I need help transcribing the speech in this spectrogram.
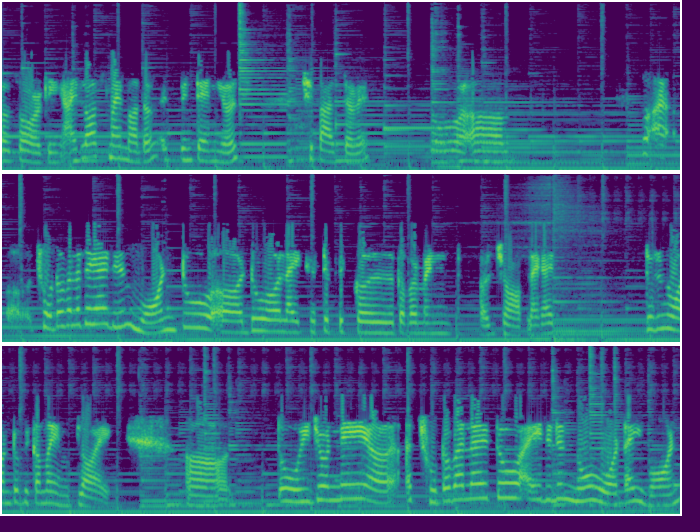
also working. I lost my mother. It's been 10 years. She passed away. So, um, so I, uh, ছোটবেলা থেকে I didn't want to uh, do a like a typical government uh, job. Like I didn't want to become an employee. Uh, তো ওই জন্যে uh, ছোটবেলায় তো আই ডিডেন্ট নো হোয়াট আই ওয়ান্ট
